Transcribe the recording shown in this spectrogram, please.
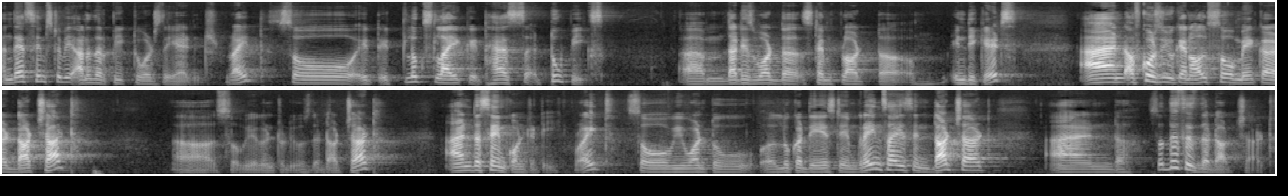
and there seems to be another peak towards the end right. So, it, it looks like it has two peaks um, that is what the stem plot uh, indicates and of course you can also make a dot chart. Uh, so, we are going to use the dot chart and the same quantity right. So, we want to uh, look at the ASTM grain size in dot chart and uh, so this is the dot chart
